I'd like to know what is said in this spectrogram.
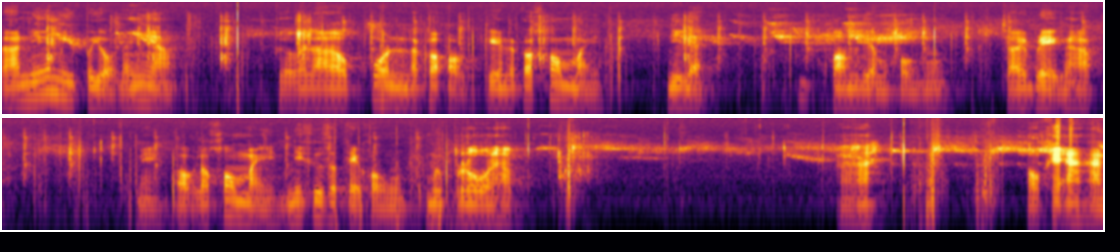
ร้านนี้ก็มีประโยชน์นะเนี่ย เผื่อเวลาเราปล้นแล้วก็ออกเกมแล้วก็เข้าใหม่ นี่แหละ ความเหลี่ยมของใจเบรกนะครับแหมออกแล้วเข้าใหม่ นี่คือสเต็ปของมือโปรนะครับอะฮะเอาแค่อาหาร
